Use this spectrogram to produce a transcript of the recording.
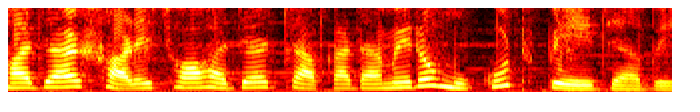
হাজার সাড়ে ছ হাজার টাকা দামেরও মুকুট পেয়ে যাবে।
